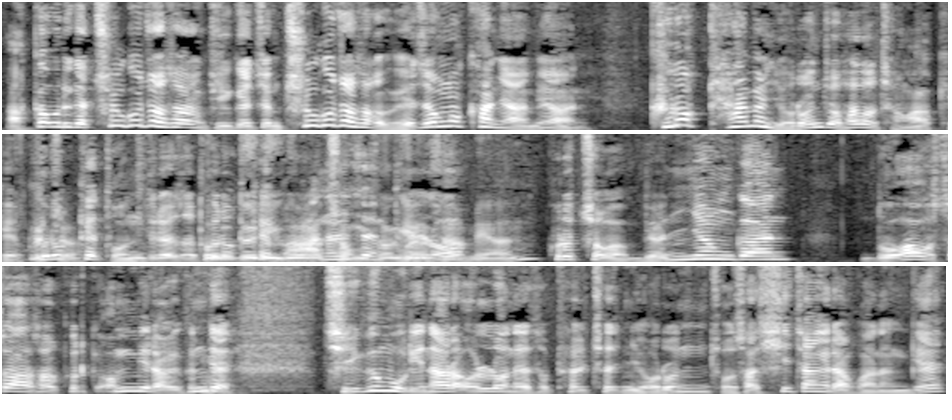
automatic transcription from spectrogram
아까 우리가 출구조사랑 비교했지만 출구조사가 왜 정확하냐면 그렇게 하면 여론조사도 정확해요. 그렇죠. 그렇게 돈 들여서 돈 그렇게 많은 샘플로 하면. 그렇죠. 몇 년간 노하우 쌓아서 그렇게 엄밀하게. 근데 음. 지금 우리나라 언론에서 펼쳐진 여론조사 시장이라고 하는 게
